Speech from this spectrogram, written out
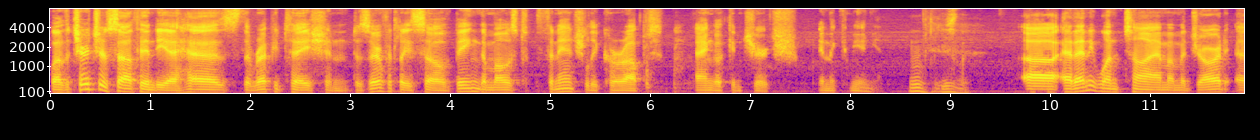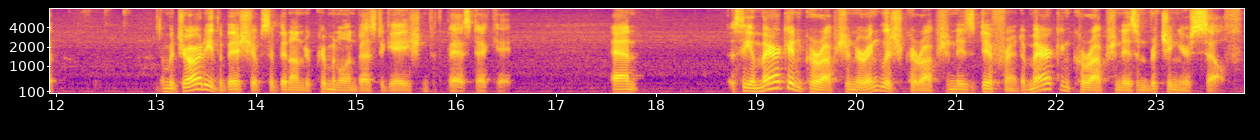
Well, the Church of South India has the reputation, deservedly so, of being the most financially corrupt Anglican church in the communion. Mm, easily. Uh, at any one time, a majority, a, a majority of the bishops have been under criminal investigation for the past decade. And see, American corruption or English corruption is different. American corruption is enriching yourself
